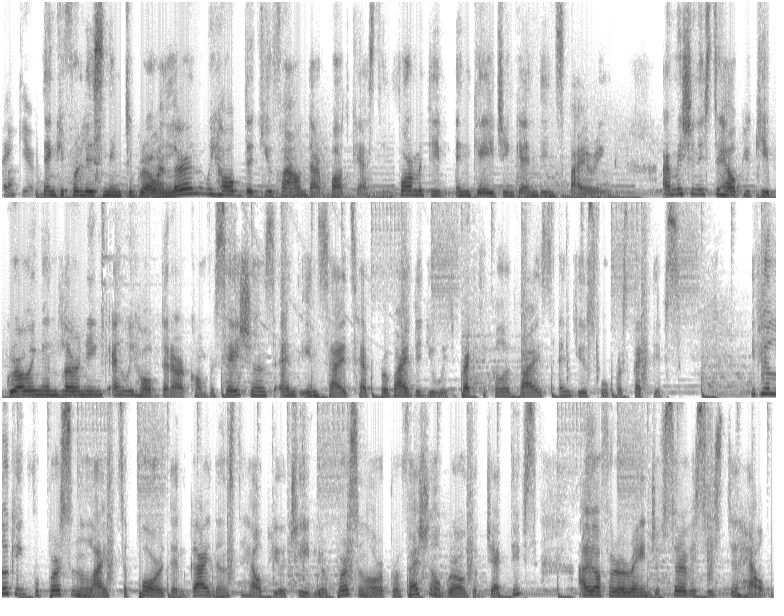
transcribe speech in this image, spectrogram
Thank you. Thank you for listening to Grow and Learn. We hope that you found our podcast informative, engaging, and inspiring. Our mission is to help you keep growing and learning, and we hope that our conversations and insights have provided you with practical advice and useful perspectives. If you're looking for personalized support and guidance to help you achieve your personal or professional growth objectives, I offer a range of services to help.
